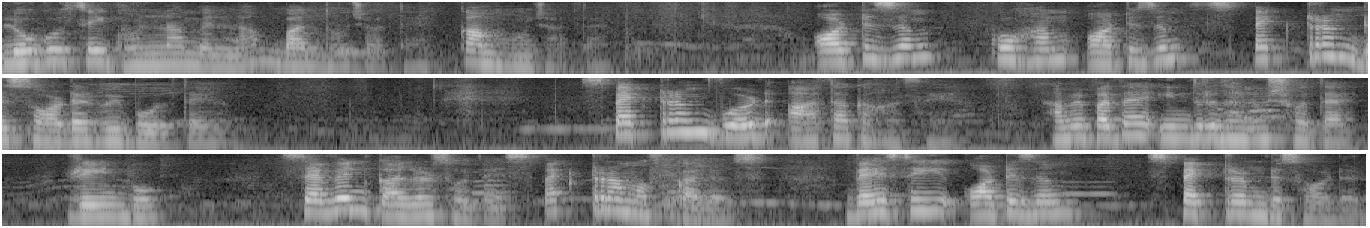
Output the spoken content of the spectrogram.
लोगों से घुलना मिलना बंद हो जाता है, कम हो जाता है। ऑटिज़म को हम ऑटिज़म स्पेक्ट्रम डिसऑर्डर भी बोलते हैं। स्पेक्ट्रम वर्ड आता कहाँ से है? हमें पता है इंद्रधनुष होता है रेनबो सेवन कलर्स होते हैं स्पेक्ट्रम ऑफ़ कलर्स वैसे ही ऑटिज़म स्पेक्ट्रम डिसऑर्डर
